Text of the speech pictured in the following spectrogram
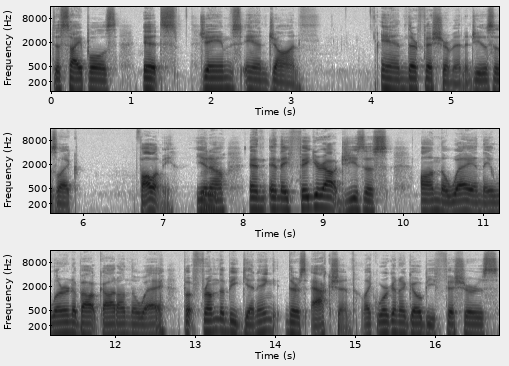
disciples, it's James and John. And they're fishermen and Jesus is like, "Follow me." You mm know? And and they figure out Jesus on the way and they learn about God on the way, but from the beginning there's action. Like we're going to go be fishers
